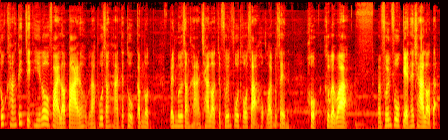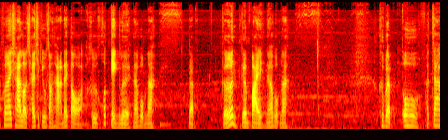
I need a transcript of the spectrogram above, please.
ทุกครั้งที่จิตฮีโร่ฝ่ายเราตายนะผมนะผู้สังหารจะถูกกำหนด เป็นมือสังหารชาร์ลอตจะฟื้นฟูโทสะ600%โหคือแบบว่ามันฟื้นฟูเกรดให้ชาร์ลอตอะเพื่อให้ชาร์ลอตใช้สกิลสังหารได้ต่ออะคือโคตรเก่งเลยนะผมนะ แบบเกินเกินไปนะครับผมนะ คือแบบโอ้พระเจ้า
